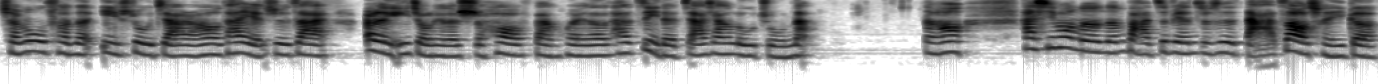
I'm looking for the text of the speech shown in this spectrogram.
陈木村的艺术家，然后他也是在二零一九年的时候返回了他自己的家乡卢竹南，然后他希望呢能把这边就是打造成一个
